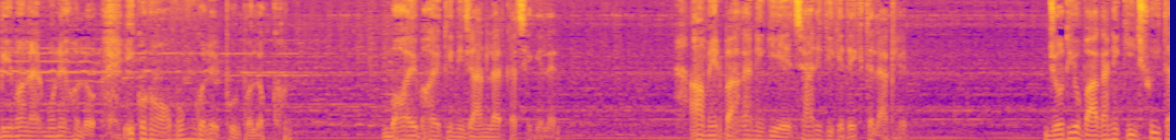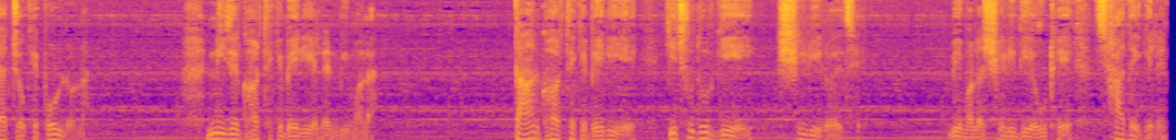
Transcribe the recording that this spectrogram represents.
বিমলার মনে হলো, এ কোনো অমঙ্গলের পূর্ব লক্ষণ। ভয়ে ভয়ে তিনি জানলার কাছে গেলেন। আমের বাগানে গিয়ে চারিদিকে দেখতে লাগলেন। যদিও বাগানে কিছুই তার চোখে পড়ল না। নিজের ঘর থেকে বেরিয়ে এলেন বিমলা। তার ঘর থেকে বেরিয়ে কিছু দূর গিয়েই সিঁড়ি রয়েছে। বিমলা সিঁড়ি দিয়ে উঠে ছাদে গেলেন।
